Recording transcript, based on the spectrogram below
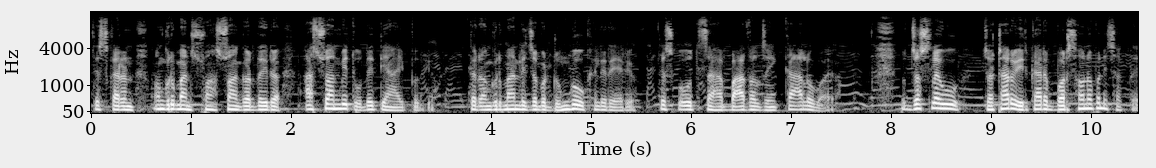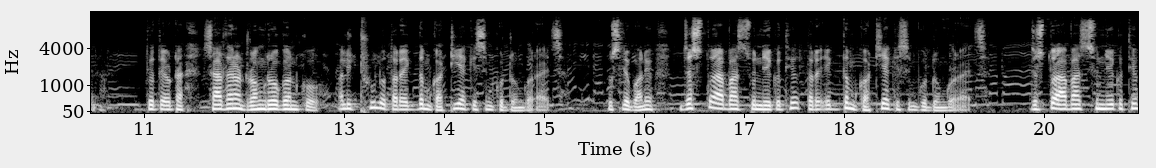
त्यसकारण अङ्गुरमान स्वाँ स्वाँ गर्दै र आश्वान्वित हुँदै त्यहाँ आइपुग्यो। तर अङ्गुरमानले जब ढुङ्गो उखेलेर हेऱ्यो त्यसको उत्साह बादल झैँ कालो भयो। जसलाई ऊ झटारो हिर्काएर वर्षाउन पनि सक्दैन। त्यो त एउटा साधारण रङरोगनको अलिक ठूलो तर एकदम घटिया किसिमको ढुङ्गो रहेछ। उसले भन्यो जस्तो आवाज सुनिएको थियो तर एकदम घटिया किसिमको ढुङ्गो रहेछ। जस्तो आवाज सुनिएको थियो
